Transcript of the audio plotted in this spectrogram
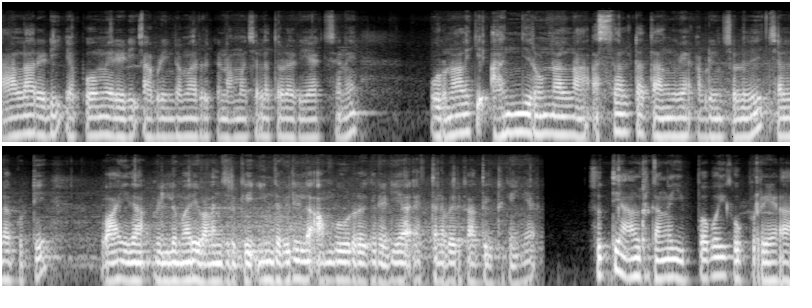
நான்லாம் ரெடி எப்போவுமே ரெடி அப்படின்ற மாதிரி இருக்குது நம்ம செல்லத்தோட ரியாக்ஷனு ஒரு நாளைக்கு அஞ்சு ரவுண்ட் நாள் நான் அசால்ட்டாக தாங்குவேன் அப்படின்னு சொல்லுது செல்லக்குட்டி. வாய் தான் வில்லு மாதிரி வளைஞ்சிருக்கு. இந்த வில்லில் அம்பு விடுறதுக்கு ரெடியாக எத்தனை பேர் காத்துக்கிட்டு இருக்கீங்க? சுற்றி ஆள் இருக்காங்க இப்போ போய் கூப்பிட்றியடா.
